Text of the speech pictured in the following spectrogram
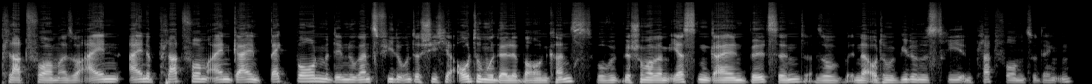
Plattform, also ein, eine Plattform, einen geilen Backbone, mit dem du ganz viele unterschiedliche Automodelle bauen kannst, wo wir schon mal beim ersten geilen Bild sind, also in der Automobilindustrie in Plattformen zu denken.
